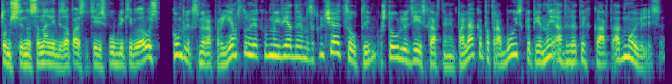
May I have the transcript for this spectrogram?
том числе национальной безопасности Республики Беларусь. Комплекс мерапрыемстваў, як мы ведаем, заключаецца ў тым, што ў людзей з картамі паляка патрабуюць, каб яны ад гэтых карт адмовіліся,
